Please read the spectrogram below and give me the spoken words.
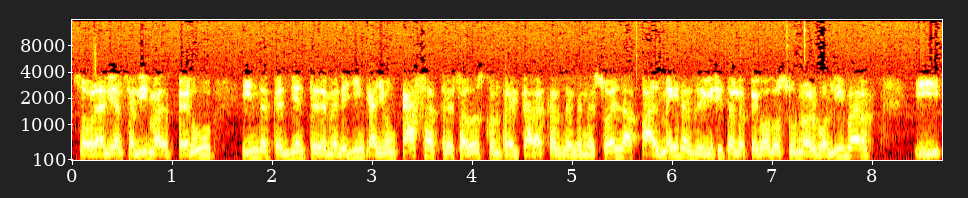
sobre Alianza Lima de Perú, Independiente de Medellín cayó en casa 3 a 2 contra el Caracas de Venezuela, Palmeiras de visita le pegó 2-1 al Bolívar y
